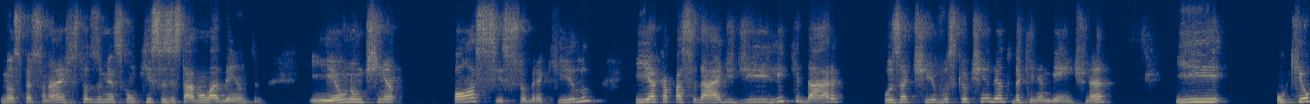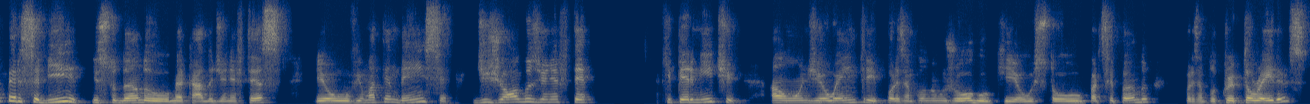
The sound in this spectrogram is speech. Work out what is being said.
meus personagens, todas as minhas conquistas estavam lá dentro. E eu não tinha posse sobre aquilo e a capacidade de liquidar os ativos que eu tinha dentro daquele ambiente, né? E o que eu percebi estudando o mercado de NFTs, eu vi uma tendência de jogos de NFT que permite aonde eu entre, por exemplo, num jogo que eu estou participando, por exemplo, Crypto Raiders,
